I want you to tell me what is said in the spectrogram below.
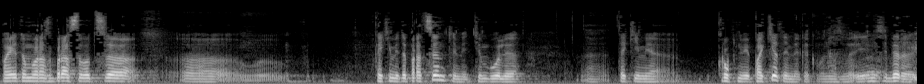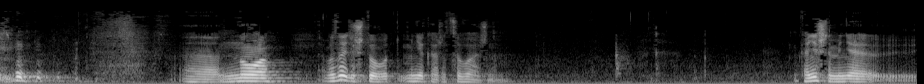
Поэтому разбрасываться э, какими-то процентами, тем более э, такими крупными пакетами, как вы назвали, я не собираюсь. Э, но вы знаете, что вот мне кажется важным? Конечно, меня, э,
